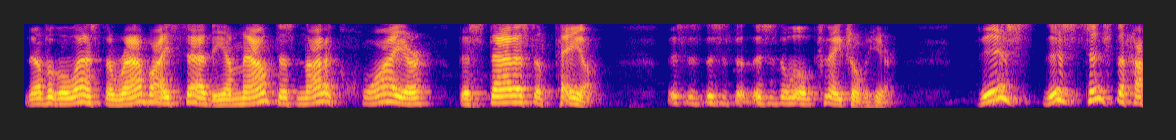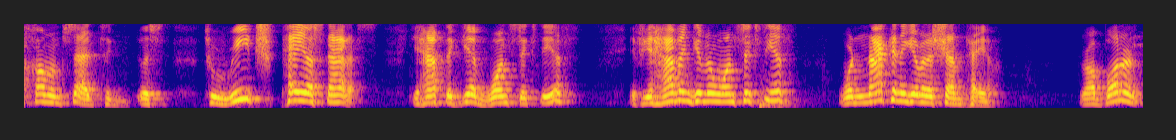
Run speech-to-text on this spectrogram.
Nevertheless, the rabbi said the amount does not acquire the status of payah. This is this is the this is the little knach over here. This this since the Chachamim said to to reach payah status, you have to give one sixtieth. If you haven't given one sixtieth, we're not going to give it a shem payah. Rabbanan,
